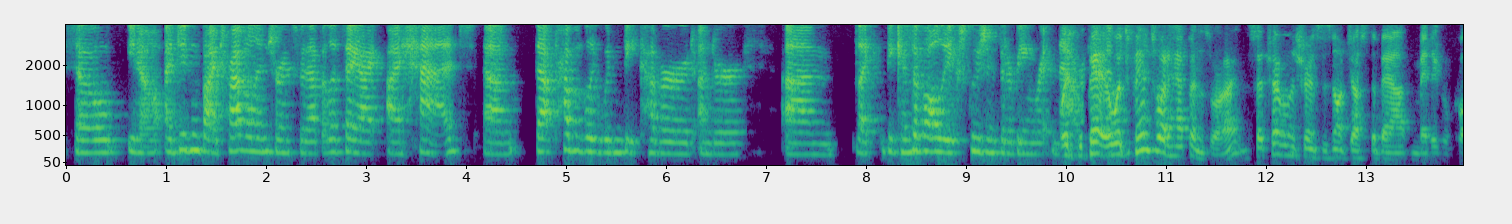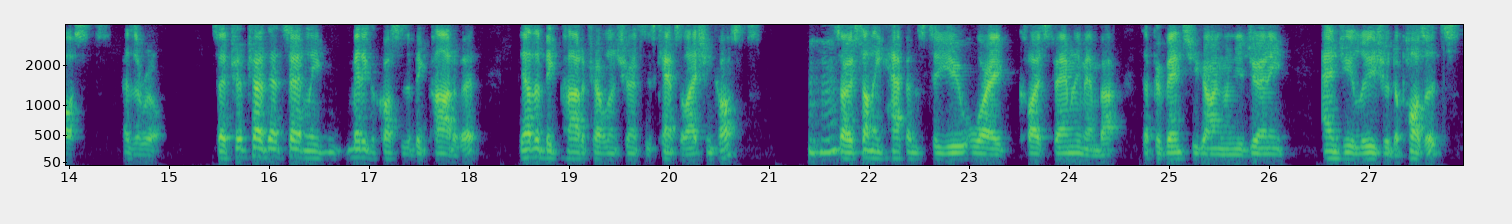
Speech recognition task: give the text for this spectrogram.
so, you know, I didn't buy travel insurance for that, but let's say I, I had, um, that probably wouldn't be covered under, um, like, because of all the exclusions that are being written Well, out. it, depends, well, it depends what happens, right? So travel insurance is not just about medical costs as a rule. So tra- tra- that's certainly medical costs is a big part of it. The other big part of travel insurance is cancellation costs. Mhm. So if something happens to you or a close family member that prevents you going on your journey and you lose your deposits,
